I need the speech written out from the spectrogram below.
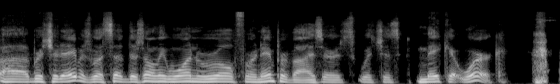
uh, Richard Abrams was said, there's only one rule for an improviser, which is make it work.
